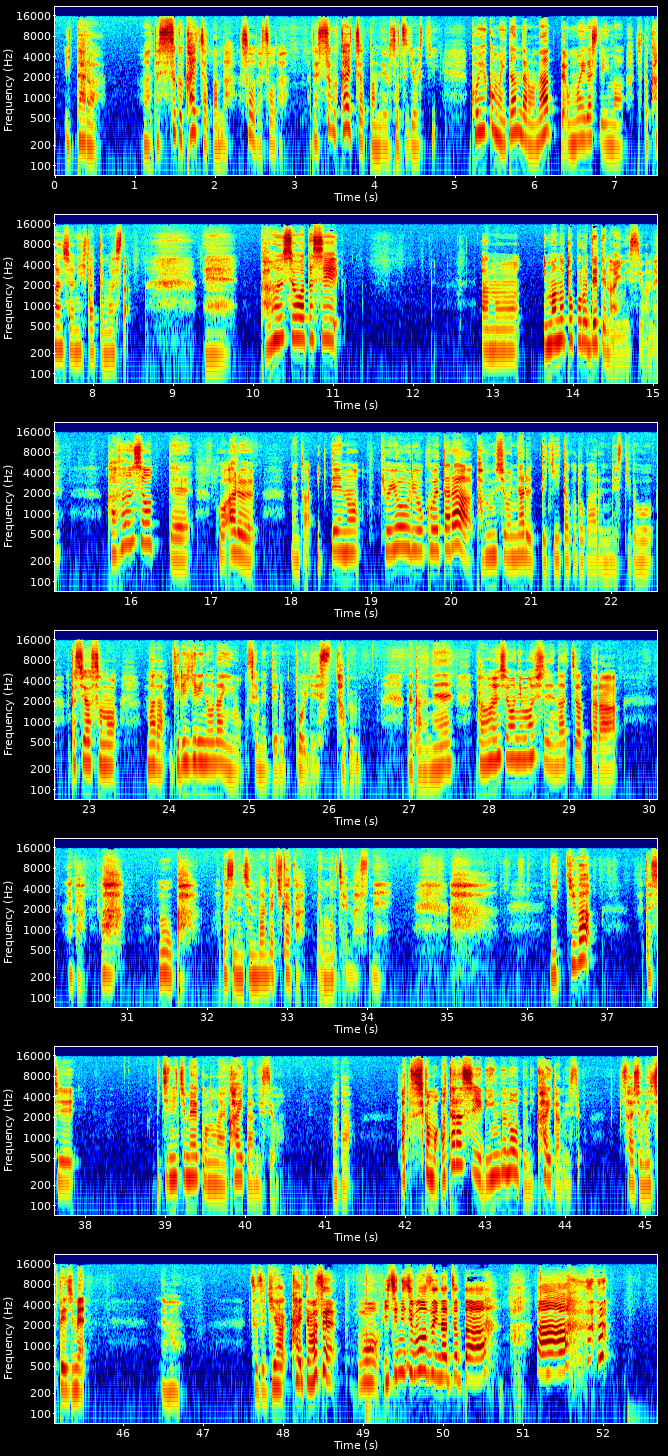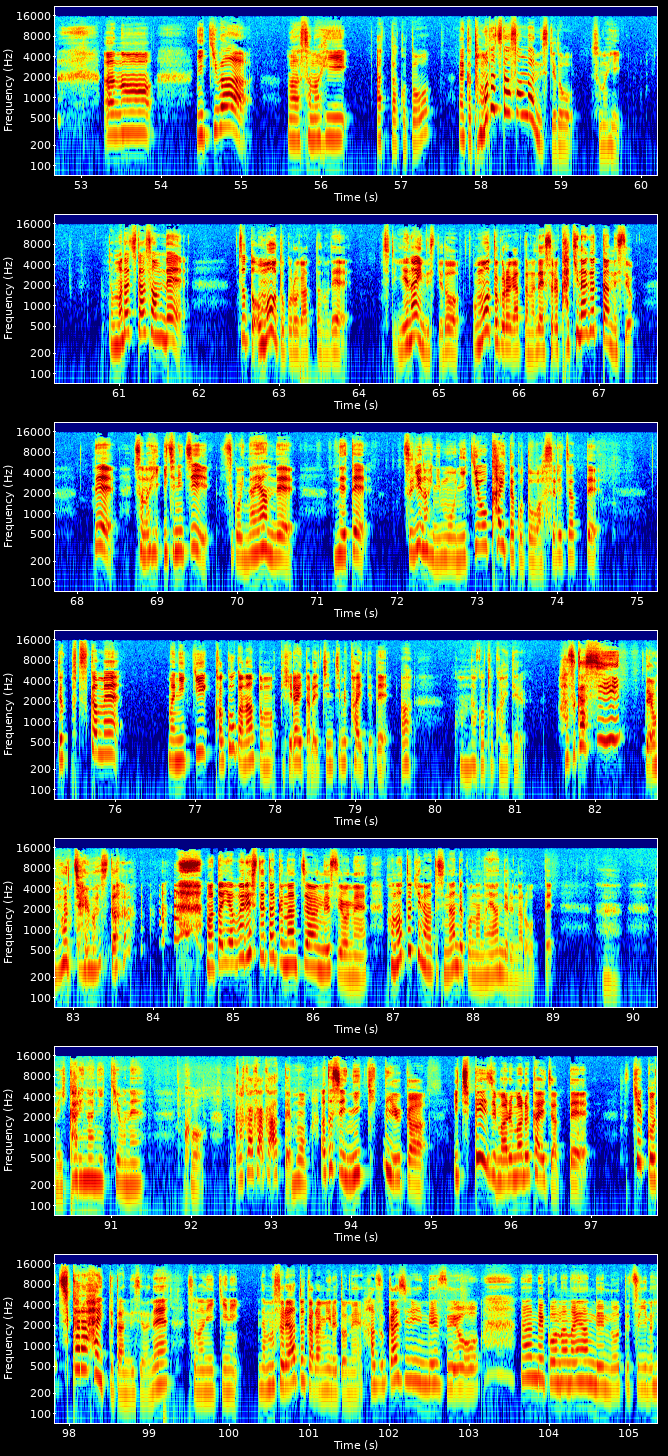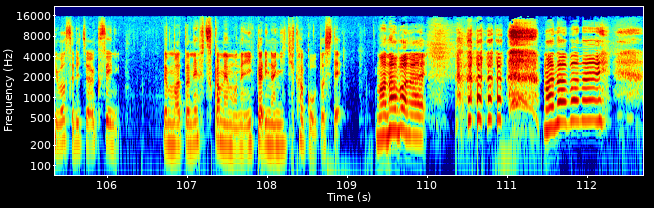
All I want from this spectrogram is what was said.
いたら私すぐ帰っちゃったんだそうだそうだ私すぐ帰っちゃったんだよ卒業式。こういう子もいたんだろうなって思い出して今ちょっと感傷に浸ってました。えー、花粉症私あの今のところ出てないんですよね。花粉症ってこうあるなんか一定の許容量を超えたら花粉症になるって聞いたことがあるんですけど私はそのまだギリギリのラインを攻めてるっぽいです多分。だからね花粉症にもしなっちゃったらなんかあもうか。私の順番が来たかって思っちゃいますね、はあ、日記は私1日目この前書いたんですよ。また。あとしかも新しいリングノートに書いたんですよ。最初の1ページ目。でも続きは書いてません。もう一日坊主になっちゃった。あー。あの、日記はまあその日あったこと。なんか友達と遊んだんですけどその日。友達と遊んでちょっと思うところがあったのでちょっと言えないんですけど思うところがあったのでそれを書き殴ったんですよで、その日一日すごい悩んで寝て、次の日にもう日記を書いたことを忘れちゃって、で、2日目、まあ、日記書こうかなと思って開いたら1日目書いてて、あ、こんなこと書いてる。恥ずかしいって思っちゃいました。また破り捨てたくなっちゃうんですよね。この時の私なんでこんな悩んでるんだろうって。うん、怒りの日記をね、こう、ガガガガって、もう私日記っていうか、1ページ丸々書いちゃって、結構力入ってたんですよね。その日記に。でもそれ後から見るとね、恥ずかしいんですよ。なんでこんな悩んでんのって次の日忘れちゃうくせに。でもまたね、2日目もね、怒りの日記書こうとして。学ばない。学ばない。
